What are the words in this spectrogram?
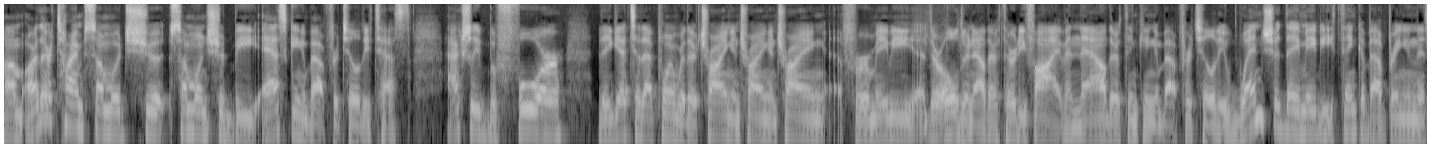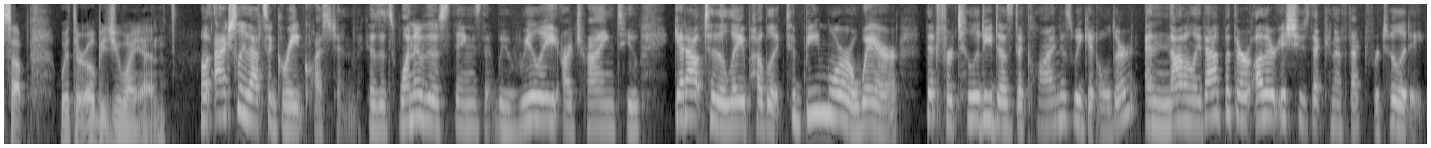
Um, are there times someone should, someone should be asking about fertility tests actually before they get to that point where they're trying and trying and trying for maybe they're older now, they're 35, and now they're thinking about fertility? When should they maybe think about bringing this up with their OBGYN? Well, actually, that's a great question because it's one of those things that we really are trying to get out to the lay public to be more aware that fertility does decline as we get older. And not only that, but there are other issues that can affect fertility.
